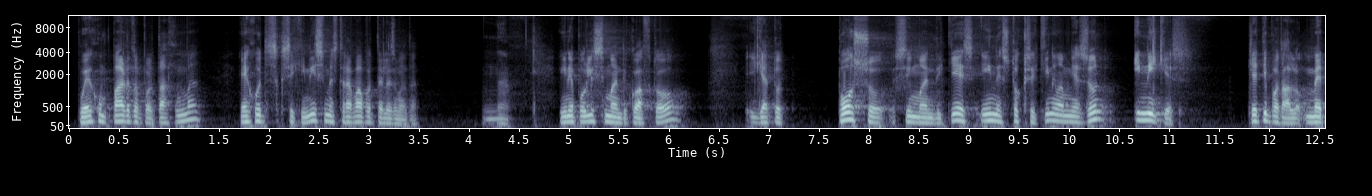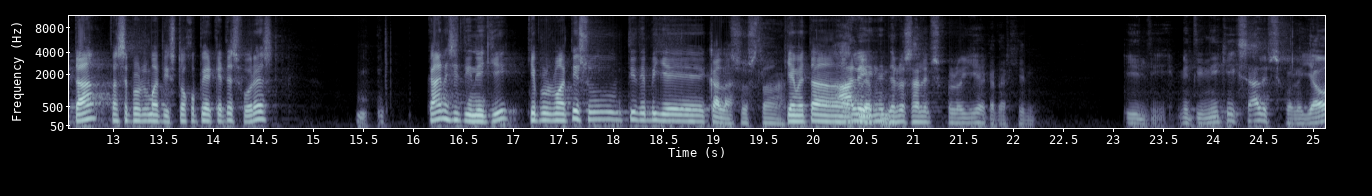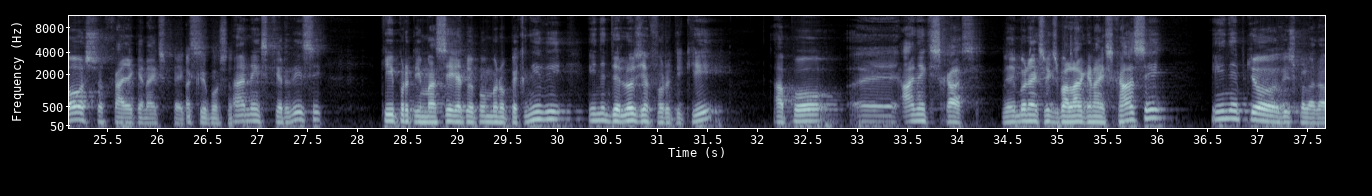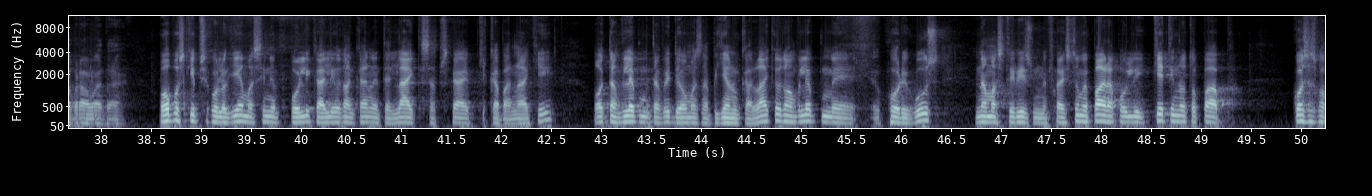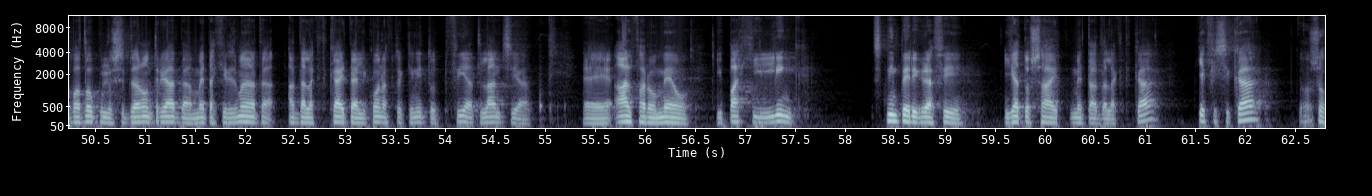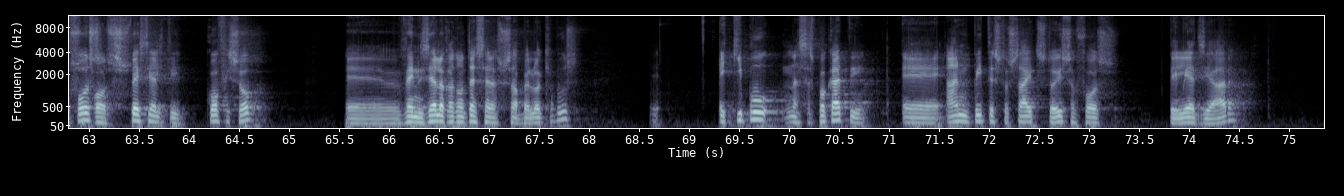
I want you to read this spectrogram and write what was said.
που έχουν πάρει το πρωτάθλημα έχοντας ξεκινήσει με στραβά αποτελέσματα». Ναι. Είναι πολύ σημαντικό αυτό για το πόσο σημαντικές είναι στο ξεκίνημα μιας ζώνης οι νίκες. Και τίποτα άλλο. Μετά θα σε προβληματίσει. Το έχω πει αρκετές φορές. Κάνε εσύ τη νίκη και προβληματίσου τι δεν πήγε καλά. Σωστά. Και μετά. Άλλη βλέπουμε. είναι εντελώ άλλη ψυχολογία καταρχήν. Η- Με τη νίκη έχει άλλη ψυχολογία. Όσο χάλια και να έχεις παίξει. Ακριβώς αυτό. Αν έχεις κερδίσει και η προετοιμασία για το επόμενο παιχνίδι είναι εντελώς διαφορετική από ε, αν έχεις χάσει. Δεν μπορεί να έχεις παίξει μπαλάρ και να έχεις χάσει. Είναι πιο δύσκολα τα πράγματα. Όπως και η ψυχολογία μας είναι πολύ καλή όταν κάνετε like, subscribe και καμπανάκι. Όταν βλέπουμε τα βίντεο μας να πηγαίνουν καλά και όταν βλέπουμε χορηγούς να μας στηρίζουν. Ευχαριστούμε πάρα πολύ και την Autopap Κώστας Παπαδόπουλος, Συμπταρών 30, μεταχειρισμένα τα ανταλλακτικά ιταλικών αυτοκινήτων Fiat Lancia, ε, Alfa Romeo. Υπάρχει link στην περιγραφή για το site με τα ανταλλακτικά και φυσικά Σοφός, Σοφός. Specialty Coffee Shop, ε, Βενιζέλο 104 στους αμπελόκηπους. Εκεί που, να σας πω κάτι, ε, αν μπείτε στο site στο isofos.gr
